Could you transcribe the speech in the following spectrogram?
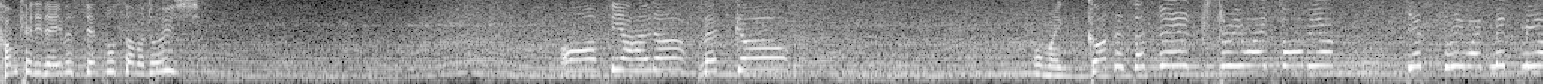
Komm, Kenny Davis, jetzt musst du aber durch. Priahalter, let's go. Oh mein Gott, ist das wild. Three White vor mir. Jetzt Three White mit mir.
